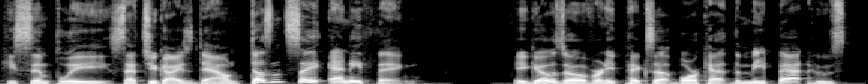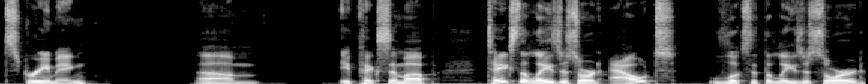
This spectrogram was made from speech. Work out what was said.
he simply sets you guys down, doesn't say anything. He goes over and he picks up Borkat the meat bat who's screaming. Um he picks him up, takes the laser sword out, looks at the laser sword,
